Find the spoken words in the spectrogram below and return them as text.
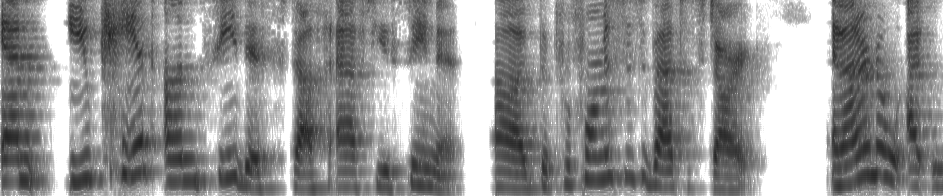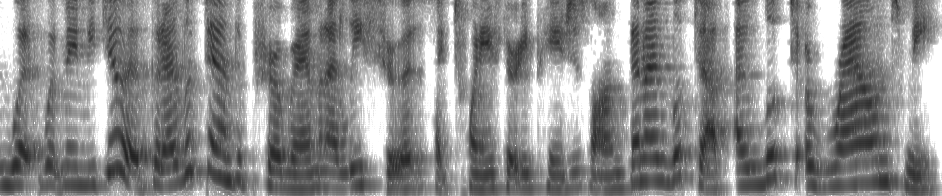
And you can't unsee this stuff after you've seen it. Uh, the performance is about to start. And I don't know what, what made me do it, but I looked down the program and I leafed through it. It's like 20 or 30 pages long. Then I looked up, I looked around me,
